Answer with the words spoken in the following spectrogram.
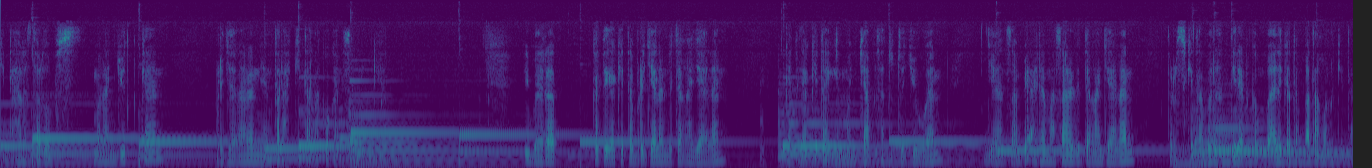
Kita harus terus melanjutkan perjalanan yang telah kita lakukan sebelumnya. Ibarat ketika kita berjalan di tengah jalan, ketika kita ingin mencapai satu tujuan, jangan sampai ada masalah di tengah jalan, terus kita berhenti dan kembali ke tempat awal kita.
